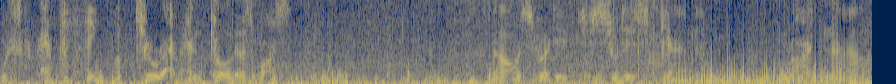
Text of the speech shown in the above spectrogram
Wish everything for Curab and those ones. Now it's ready to shoot his gun. Right now.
